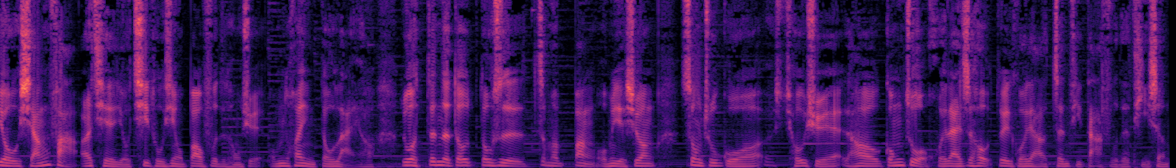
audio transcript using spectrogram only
有想法而且有企图心、有抱负的同学，我们欢迎都来啊！如果真的都都是这么棒，我们也希望送出国求学，然后工作回来之后，对国家整体大幅的提升。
